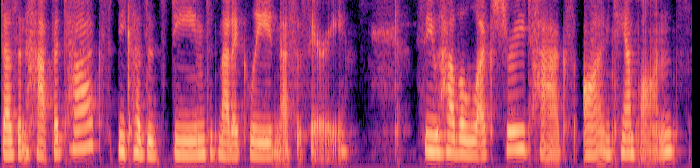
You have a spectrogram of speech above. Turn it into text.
doesn't have a tax because it's deemed medically necessary. So you have a luxury tax on tampons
